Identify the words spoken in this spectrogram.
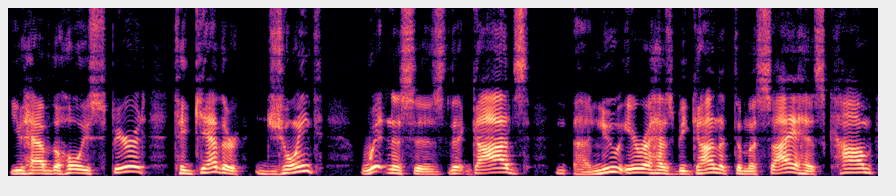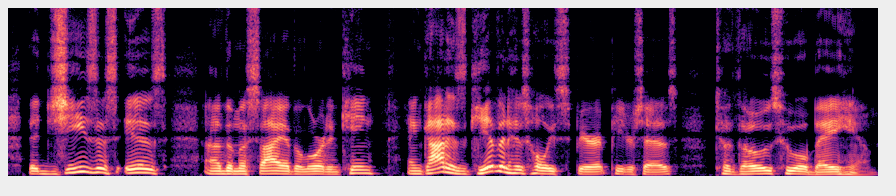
you have the Holy Spirit together, joint witnesses that God's uh, new era has begun, that the Messiah has come, that Jesus is uh, the Messiah, the Lord and King. And God has given his Holy Spirit, Peter says, to those who obey him.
